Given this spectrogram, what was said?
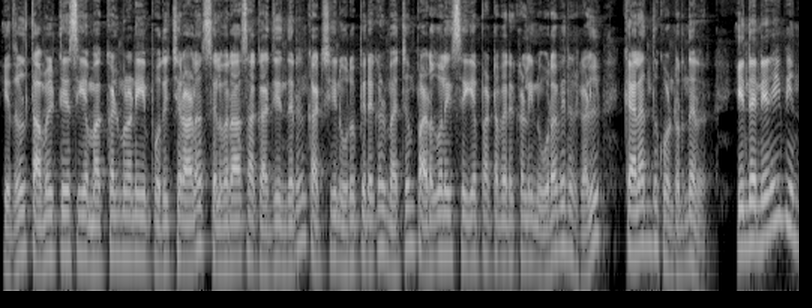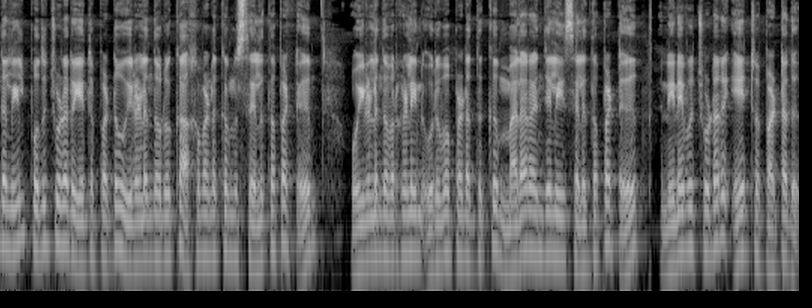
இதில் தமிழ் தேசிய மக்கள் முன்னணியின் பொதுச் செயலாளர் செல்வராசா கஜேந்திரன் கட்சியின் உறுப்பினர்கள் மற்றும் படுகொலை செய்யப்பட்டவர்களின் உறவினர்கள் கலந்து கொண்டிருந்தனர். இந்த நினைவேந்தலில் பொதுச்சுடர் ஏற்றப்பட்டு உயிரிழந்தோருக்கு அகவணக்கம் செலுத்தப்பட்டு உயிரிழந்தவர்களின் உருவப்படத்துக்கு மலரஞ்சலி செலுத்தப்பட்டு நினைவுச் சுடர் ஏற்றப்பட்டது.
